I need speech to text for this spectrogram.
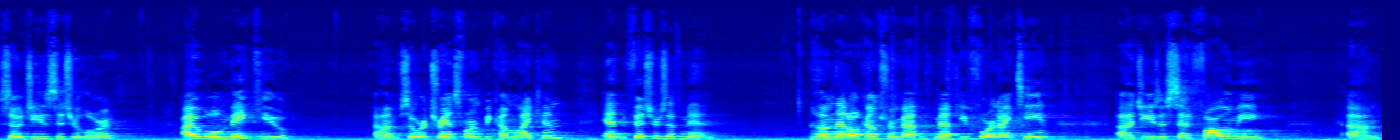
so Jesus is your Lord. I will make you, um, so we're transformed, become like him, and fishers of men. Um, that all comes from Matthew 4:19. Uh, Jesus said, "Follow me." Um,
